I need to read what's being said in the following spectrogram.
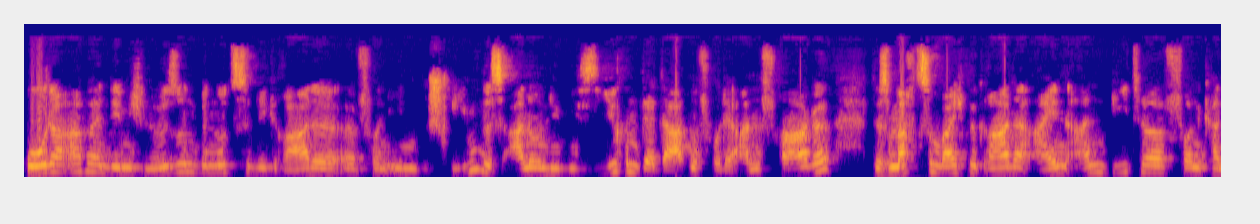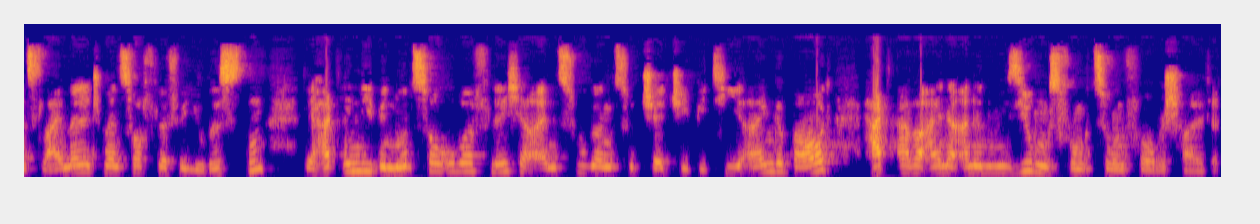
oder aber indem ich Lösungen benutze, wie gerade äh, von Ihnen beschrieben, das Anonymisieren der Daten vor der Anfrage. Das macht zum Beispiel gerade ein Anbieter von Kanzleimanagement-Software für Juristen. Der hat in die Benutzeroberfläche einen Zugang zu ChatGPT eingebaut, hat aber eine Anonymisierungsfunktion vorgeschaltet.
